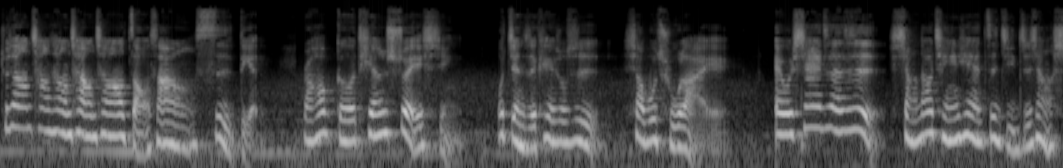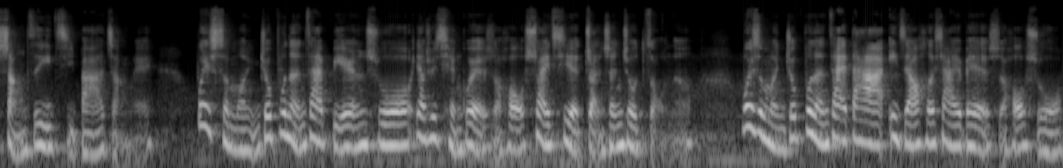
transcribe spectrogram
就这样唱唱唱唱到早上四点，然后隔天睡醒，我简直可以说是笑不出来哎！我现在真的是想到前一天的自己，只想赏自己几巴掌哎！为什么你就不能在别人说要去钱柜的时候，帅气的转身就走呢？为什么你就不能在大家一直要喝下一杯的时候说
